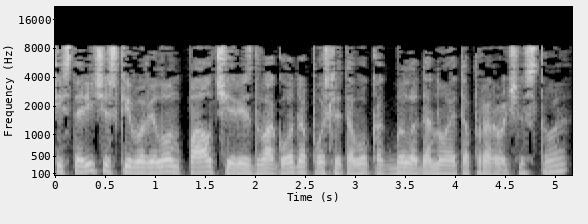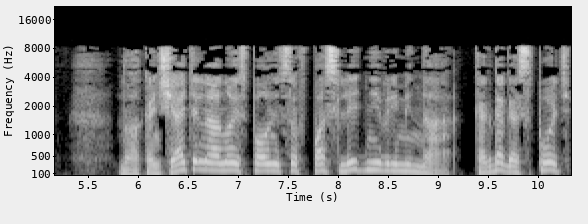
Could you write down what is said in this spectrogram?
исторически Вавилон пал через два года после того, как было дано это пророчество, но окончательно оно исполнится в последние времена, когда Господь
